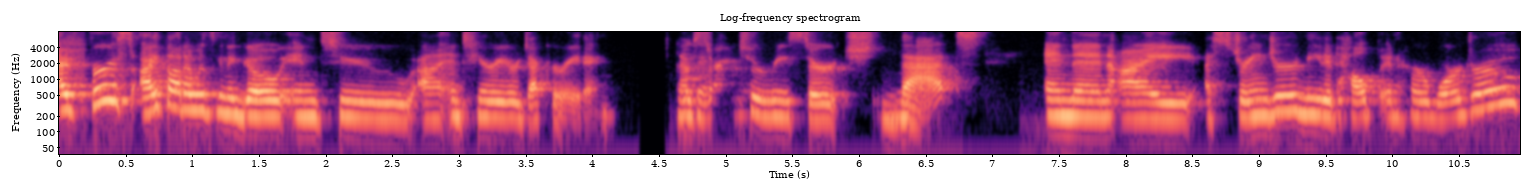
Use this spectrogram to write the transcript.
at first i thought i was going to go into uh, interior decorating okay. i was starting to research mm-hmm. that and then i a stranger needed help in her wardrobe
